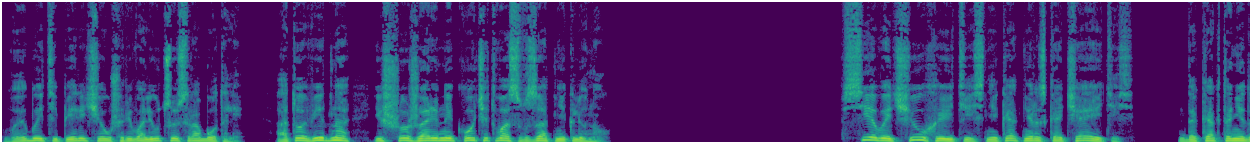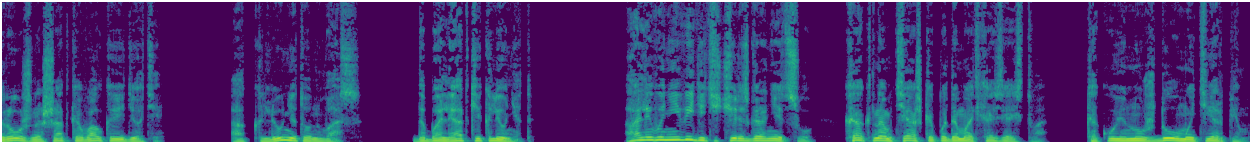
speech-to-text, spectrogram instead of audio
вы бы тепереча уж революцию сработали, а то, видно, шо жареный кочет вас взад не клюнул. Все вы чухаетесь, никак не раскачаетесь, да как-то недружно, шатко-валко идете. А клюнет он вас, да болятки клюнет. Али вы не видите через границу, как нам тяжко подымать хозяйство? Какую нужду мы терпим?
